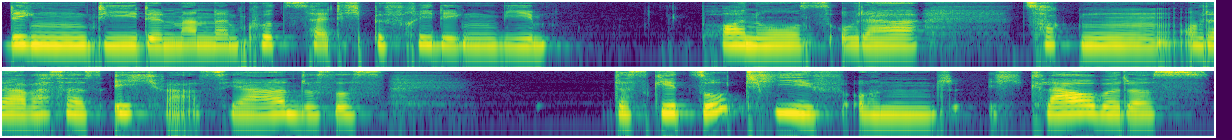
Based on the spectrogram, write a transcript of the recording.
Dingen, die den Mann dann kurzzeitig befriedigen, wie Pornos oder Zocken oder was weiß ich was, ja. Das ist das geht so tief und ich glaube, dass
